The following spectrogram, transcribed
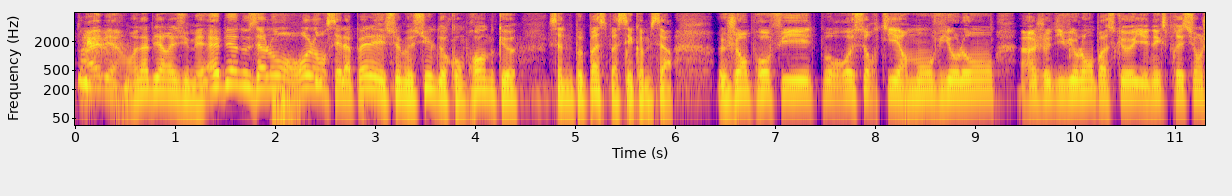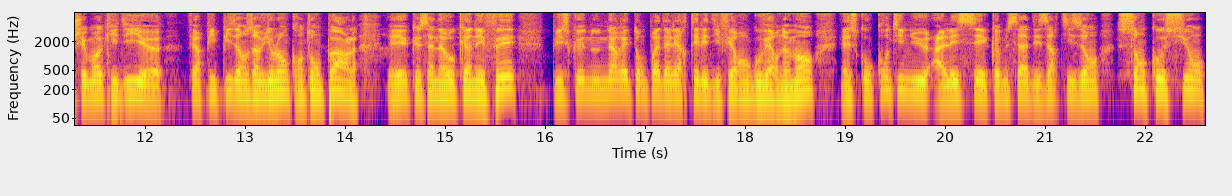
Très bien, on a bien résumé. Eh bien, nous allons relancer l'appel et ce monsieur, il doit comprendre que ça ne peut pas se passer comme ça. J'en profite pour ressortir mon violon. Hein, je dis violon parce qu'il y a une expression chez moi qui dit euh, faire pipi dans un violon quand on parle et que ça n'a aucun effet puisque nous n'arrêtons pas d'alerter les différents gouvernements. Est-ce qu'on continue à laisser comme ça des artisans sans caution,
